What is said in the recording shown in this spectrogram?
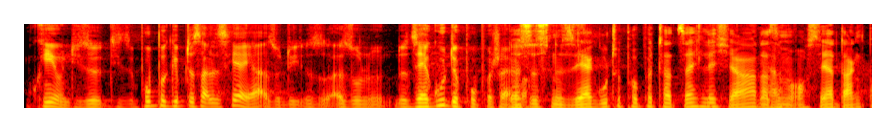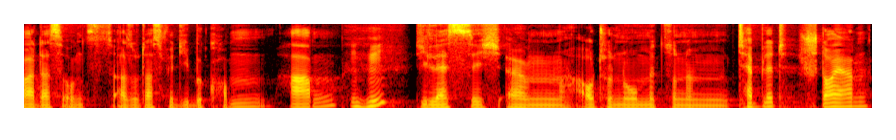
Okay, und diese, diese Puppe gibt es alles her, ja? Also die also eine sehr gute Puppe scheinbar. Das ist eine sehr gute Puppe tatsächlich, ja. Da Ja. sind wir auch sehr dankbar, dass uns, also dass wir die bekommen haben. Die lässt sich ähm, autonom mit so einem Tablet steuern.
